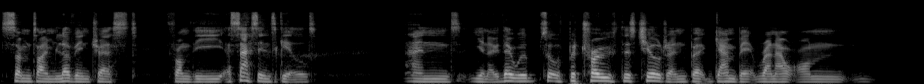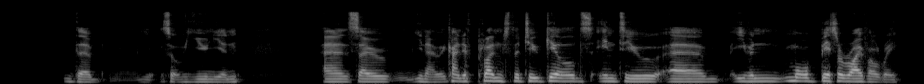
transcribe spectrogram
sometime love interest from the Assassins Guild. And, you know, they were sort of betrothed as children, but Gambit ran out on the sort of union and so you know it kind of plunged the two guilds into um, even more bitter rivalry.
